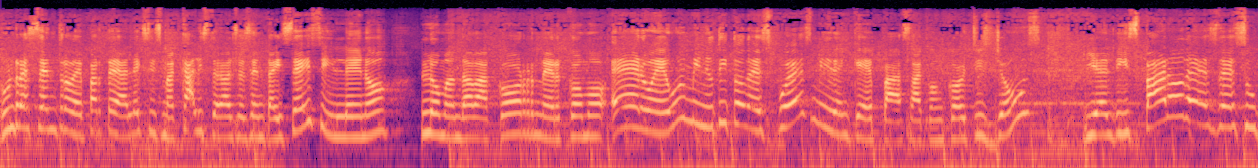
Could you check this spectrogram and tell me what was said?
Un recentro de parte de Alexis McAllister al 66 y Leno lo mandaba a corner como héroe. Un minutito después, miren qué pasa con Curtis Jones. Y el disparo desde su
